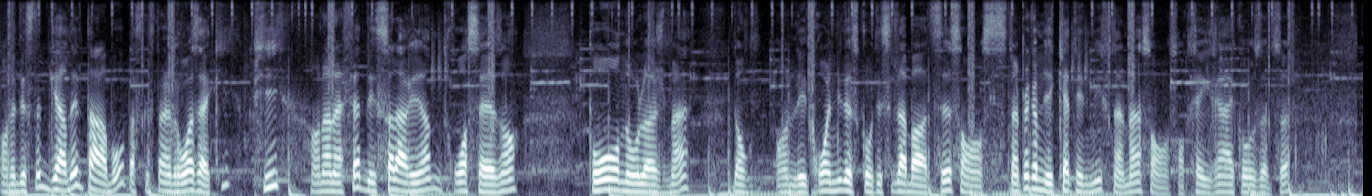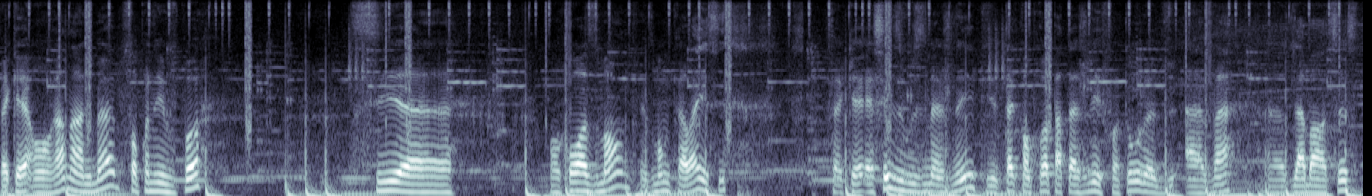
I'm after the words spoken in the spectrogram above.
On a décidé de garder le tambour parce que c'est un droit acquis. Puis, on en a fait des solariums, trois saisons, pour nos logements. Donc, on, les 3,5 de ce côté-ci de la bâtisse, c'est un peu comme les 4,5 finalement, sont, sont très grands à cause de ça. Fait que, on rentre dans l'immeuble, surprenez-vous pas. Si euh, on croise du monde, il y a du monde qui travaille ici. Fait que, essayez de vous imaginer, puis peut-être qu'on pourra partager des photos du avant euh, de la bâtisse.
